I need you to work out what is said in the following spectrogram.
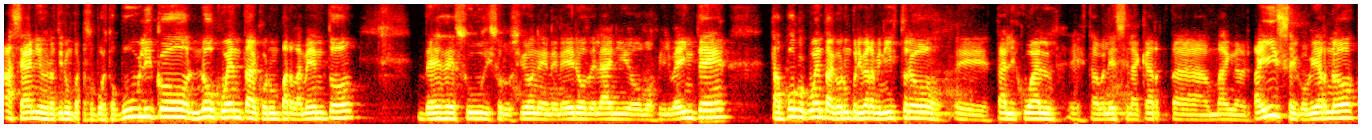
hace años no tiene un presupuesto público, no cuenta con un parlamento desde su disolución en enero del año 2020. Tampoco cuenta con un primer ministro eh, tal y cual establece la Carta Magna del país. El gobierno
